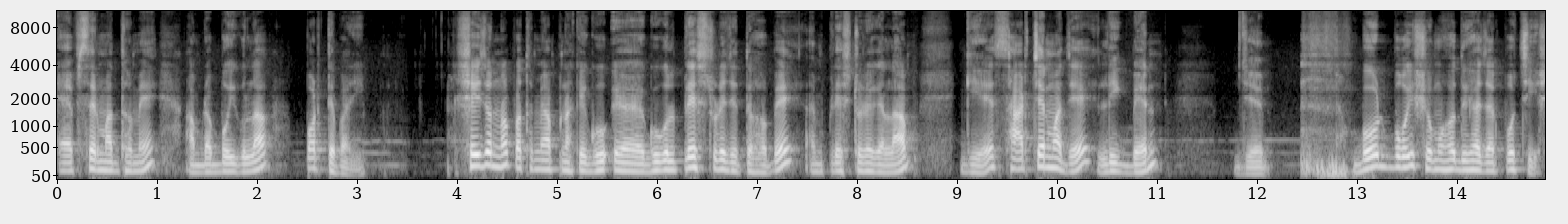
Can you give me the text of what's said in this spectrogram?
অ্যাপসের মাধ্যমে আমরা বইগুলা পড়তে পারি। সেই জন্য প্রথমে আপনাকে গুগল প্লে স্টোরে যেতে হবে। আমি প্লে স্টোরে গেলাম। গিয়ে সার্চের মাঝে লিখবেন যে বোর্ড বই সমূহ দুই হাজার পঁচিশ।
